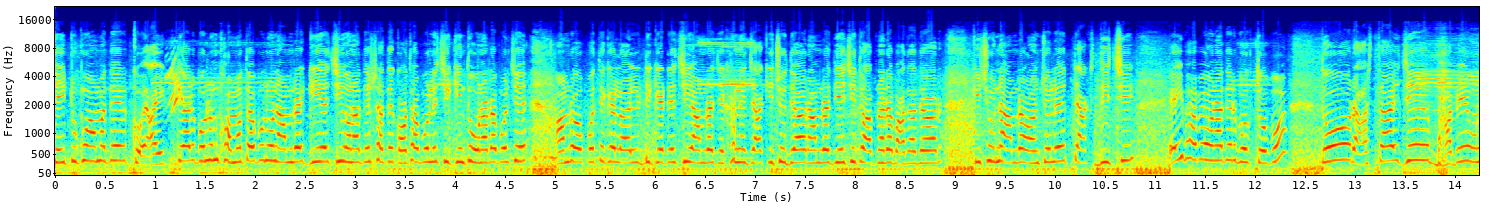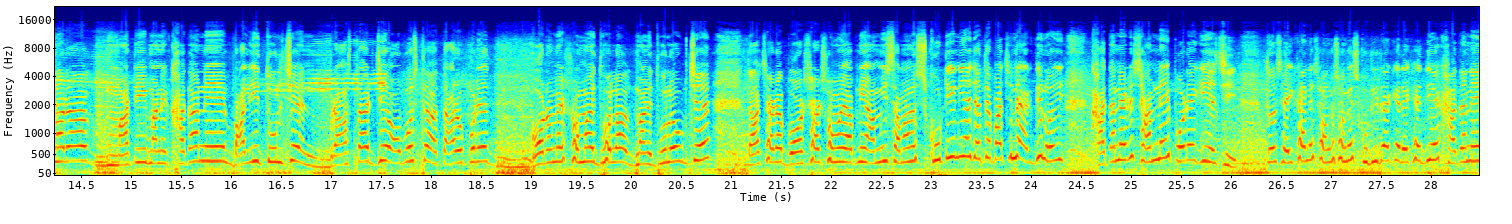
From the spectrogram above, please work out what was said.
যেইটুকু আমাদের আইটিআর বলুন, ক্ষমতা বলুন, আমরা গিয়েছি, ওনাদের সাথে কথা বলেছি, কিন্তু ওনারা বলছে, আমরা ওপর থেকে লয়ালিটি কেটেছি, আমরা যেখানে যা কিছু দেওয়ার আমরা দিয়েছি, তো আপনারা বাধা দেওয়ার কিছু না, আমরা অঞ্চলে ট্যাক্স দিচ্ছি। এইভাবে ওনাদের বক্তব্য। তো রাস্তায় যে ভাবে ওনারা মাটি মানে খাদানে বালি তুলছেন, রাস্তার যে অবস্থা, তার উপরে গরমের সময় ধোলা মানে ধুলো উঠছে, তাছাড়া বর্ষার সময় আপনি, আমি সামান্য স্কুটি নিয়ে যেতে পারছি না, একদিন ওই খাদানের সামনেই পড়ে গিয়েছি। তো সেইখানে সঙ্গে সঙ্গে স্কুটিটাকে রেখে দিয়ে খাদানে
